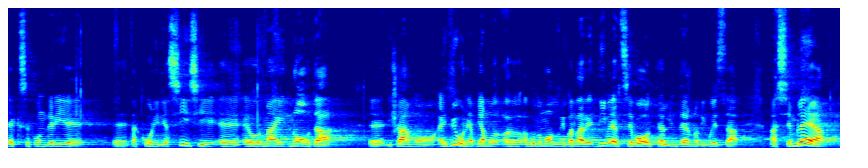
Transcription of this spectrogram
ex fonderie eh, Tacconi di Assisi eh, è ormai nota eh, diciamo, ai più, ne abbiamo eh, avuto modo di parlare diverse volte all'interno di questa assemblea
